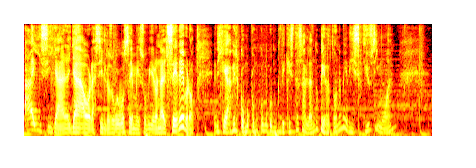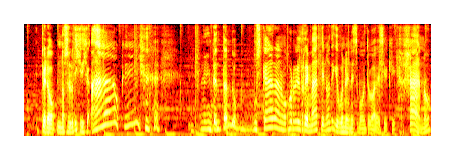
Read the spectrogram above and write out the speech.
Ay, sí, ya, ya, ahora sí, los huevos se me subieron al cerebro. Dije, a ver, ¿cómo, cómo, cómo, cómo? ¿De qué estás hablando? Perdóname, discúsimo, ¿eh? Pero no se lo dije, dije, ah, ok. intentando buscar a lo mejor el remate, ¿no? De que, bueno, en este momento me va a decir que jaja, ¿no?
